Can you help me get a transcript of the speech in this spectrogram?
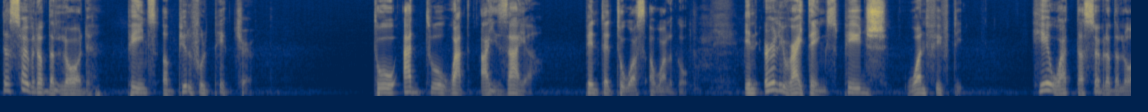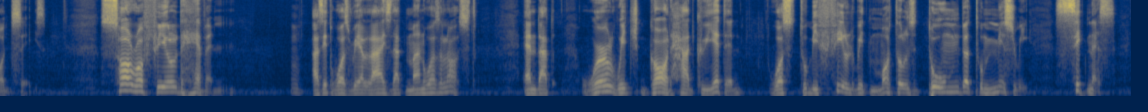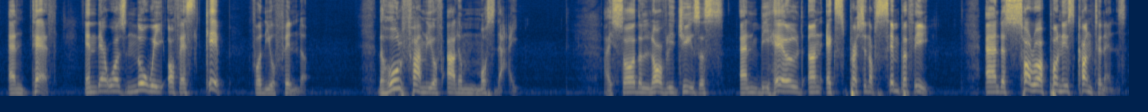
the servant of the Lord paints a beautiful picture to add to what Isaiah painted to us a while ago. In early writings, page 150, hear what the servant of the Lord says. Sorrow filled heaven hmm. as it was realized that man was lost and that world which God had created was to be filled with mortals doomed to misery, sickness, and death, and there was no way of escape for the offender. The whole family of Adam must die. I saw the lovely Jesus and beheld an expression of sympathy and a sorrow upon his countenance.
